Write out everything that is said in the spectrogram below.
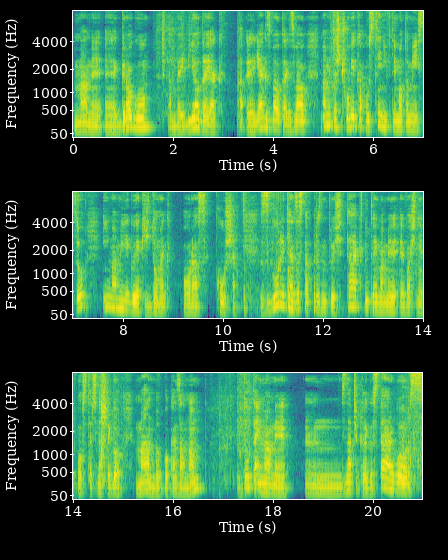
mamy e, Grogu, czy tam Baby Yoda, jak, e, jak zwał, tak zwał. Mamy też człowieka pustyni w tym oto miejscu i mamy jego jakiś domek oraz kuszę. Z góry ten zestaw prezentuje się tak. Tutaj mamy e, właśnie postać naszego Mando pokazaną. Tutaj mamy znaczek Lego Star Wars.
